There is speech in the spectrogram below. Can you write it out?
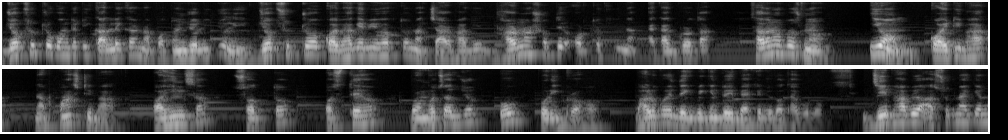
যোগসূত্র গ্রন্থটি কার লেখা না পতঞ্জলি? জলি। যোগসূত্র কয় ভাগে বিভক্ত না চার ভাগে? ধারণা শব্দের অর্থ কি না একাগ্রতা? সাধারণ প্রশ্ন, ইয়ম কয়টি ভাগ না পাঁচটি ভাগ? অহিংসা, সত্য অস্থেহ ব্রহ্মচর্য ও পরিগ্রহ। ভালো করে দেখবে কিন্তু এই ব্যাকেটের কথাগুলো। যেভাবে আসুক না কেন,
